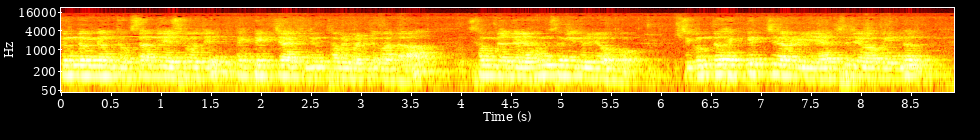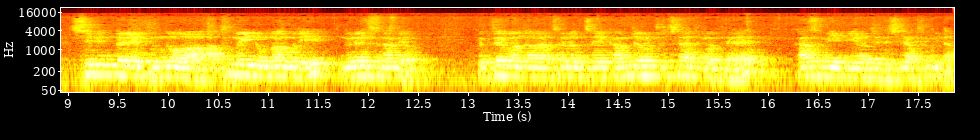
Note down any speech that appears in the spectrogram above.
근덕면 덕산 위에 세워진 핵백지화 기념탑을 볼 때마다 선배들의 함성이 들려오고 지금도 핵백지화를 위해 투쟁하고 있는 시민들의 분노와 아픔의 눈망울이 눈에서 나며 그때마다 저는 제 감정을 주체하지 못해 가슴이 미어지듯이 아픕니다.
